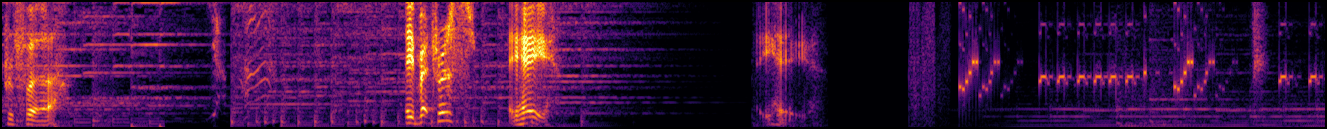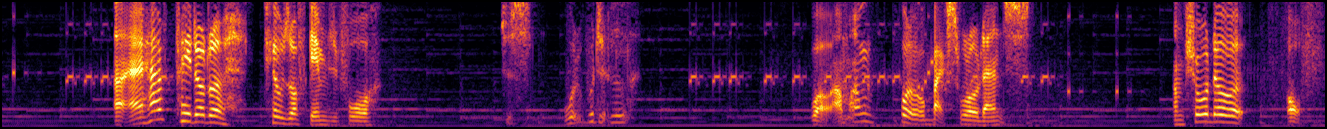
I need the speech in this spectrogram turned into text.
Prefer. Hey Vetrus! Hey hey! Hey hey. I have played other Tales of games before. Just would would it? Well, I'm I'm put back Swallow Dance. I'm sure they were off.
